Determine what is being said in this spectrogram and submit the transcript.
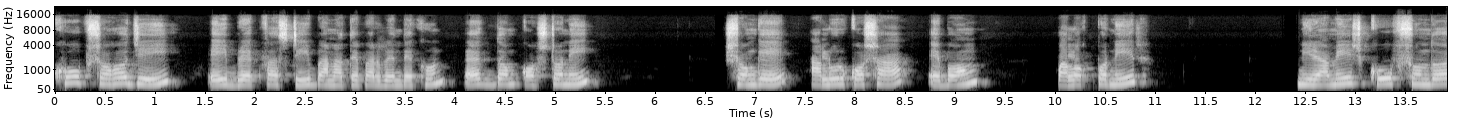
খুব সহজেই এই ব্রেকফাস্টটি বানাতে পারবেন দেখুন, একদম কষ্ট নেই। সঙ্গে আলুর কষা এবং পালক পনির। নিরামিষ, খুব সুন্দর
